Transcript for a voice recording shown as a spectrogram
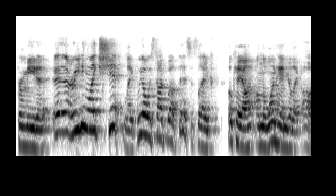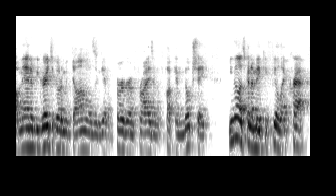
for me to eh, or eating like shit. Like we always talk about this. It's like okay, on, on the one hand, you're like, oh man, it'd be great to go to McDonald's and get a burger and fries and a fucking milkshake. You know it's going to make you feel like crap.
